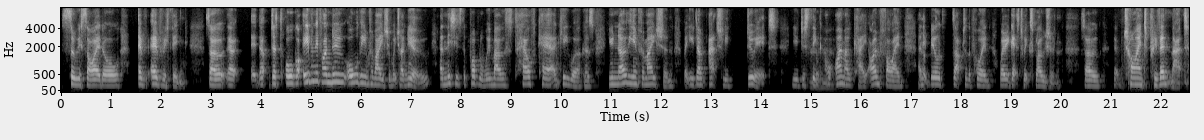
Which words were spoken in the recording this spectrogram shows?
suicidal, ev- everything. So uh, it just all got, even if I knew all the information, which I knew, and this is the problem with most healthcare and key workers, you know the information, but you don't actually do it. You just think, oh, mm-hmm. oh, I'm okay, I'm fine. And yep. it builds up to the point where it gets to explosion. So you know, trying to prevent that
